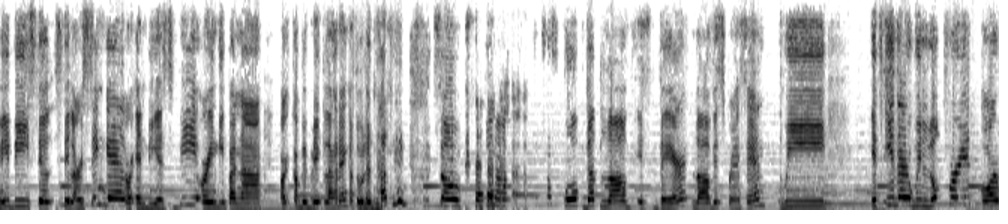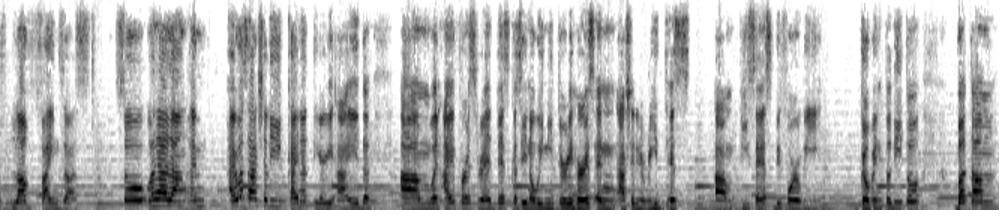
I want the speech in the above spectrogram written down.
maybe still still are single or NBSB or hindi pa na, or kabibreak lang rin katulad natin. So, you know, us hope that love is there, love is present. We, it's either we look for it or love finds us. So, wala lang. I'm I was actually kind of teary-eyed um, when I first read this because you know we need to rehearse and actually read this um, pieces before we go into dito. But um,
